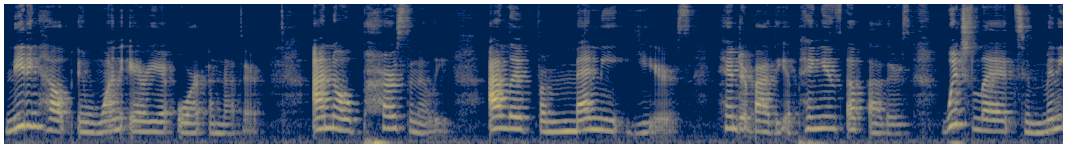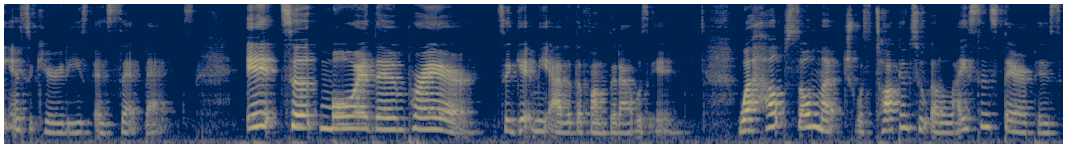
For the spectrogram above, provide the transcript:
needing help in one area or another. I know personally, I lived for many years hindered by the opinions of others, which led to many insecurities and setbacks. It took more than prayer to get me out of the funk that I was in. What helped so much was talking to a licensed therapist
